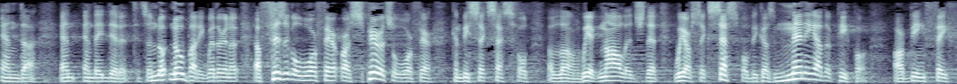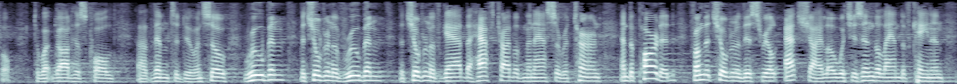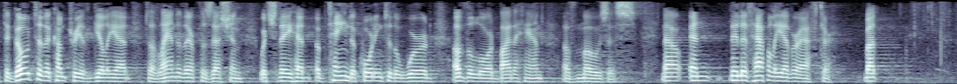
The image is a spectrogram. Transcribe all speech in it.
And, uh, and, and they did it. So no, nobody, whether in a, a physical warfare or a spiritual warfare, can be successful alone. We acknowledge that we are successful because many other people are being faithful to what God has called uh, them to do. And so, Reuben, the children of Reuben, the children of Gad, the half tribe of Manasseh returned and departed from the children of Israel at Shiloh, which is in the land of Canaan, to go to the country of Gilead, to the land of their possession, which they had obtained according to the word of the Lord by the hand of Moses. Now, and they lived happily ever after, but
